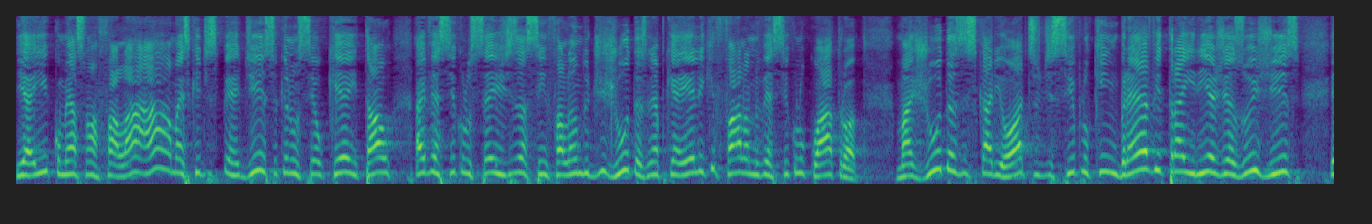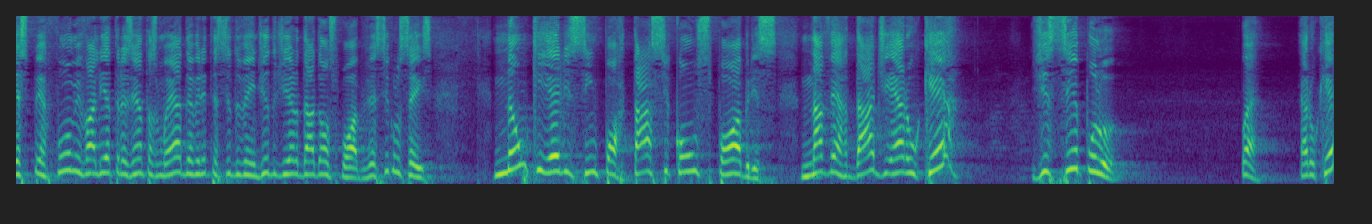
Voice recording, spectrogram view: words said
e aí começam a falar: ah, mas que desperdício, que não sei o que e tal. Aí versículo 6 diz assim, falando de Judas, né? Porque é ele que fala no versículo 4, ó. Mas Judas Iscariotes, o discípulo que em breve trairia Jesus, diz: esse perfume valia 300 moedas, deveria ter sido vendido, dinheiro dado aos pobres. Versículo 6. Não que ele se importasse com os pobres, na verdade era o quê? Discípulo era o quê?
